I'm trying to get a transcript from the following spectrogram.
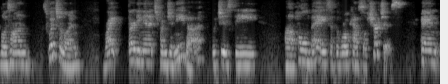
Lausanne, Switzerland, right 30 minutes from Geneva, which is the uh, home base of the World Council of Churches. And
